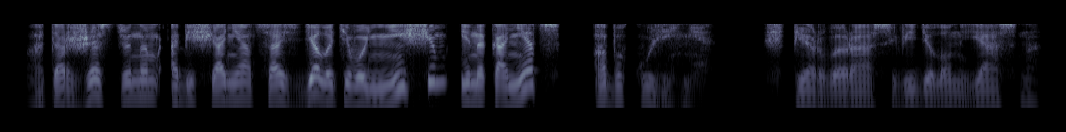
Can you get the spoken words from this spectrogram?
о торжественном обещании отца сделать его нищим и, наконец, об Акулине. В первый раз видел он ясно,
